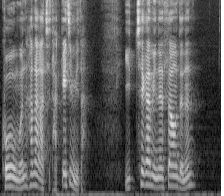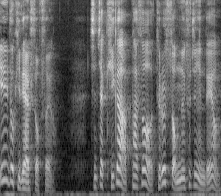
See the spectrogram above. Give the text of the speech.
고음은 하나같이 다 깨집니다. 입체감 있는 사운드는 1도 기대할 수 없어요. 진짜 귀가 아파서 들을 수 없는 수준인데요.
